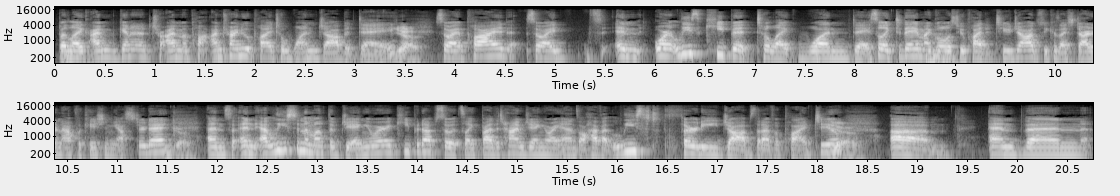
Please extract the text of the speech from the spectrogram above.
but Mm. like i'm gonna try i'm apply, i'm trying to apply to one job a day Yeah. so i applied so i and or at least keep it to like one day so like today my goal is to apply to two jobs because i started an application yesterday Mm. Okay. and so and at least in the month of january keep it up so it's like by the time january ends i'll have at least 30 jobs that i've applied to Yeah. um, and then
